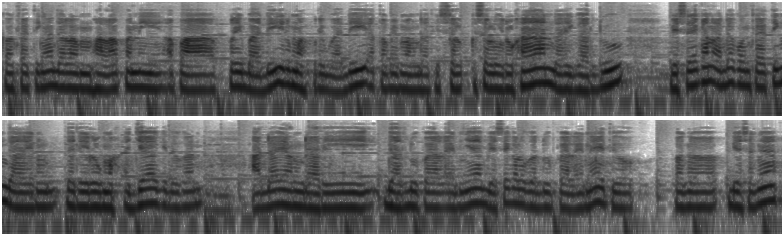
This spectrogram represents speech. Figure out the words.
konsletingnya dalam hal apa nih? Apa pribadi rumah pribadi atau memang dari sel- keseluruhan dari gardu? Biasanya kan ada konsleting dari dari rumah aja gitu kan ada yang dari gardu PLN-nya biasanya kalau gardu PLN-nya itu pada biasanya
